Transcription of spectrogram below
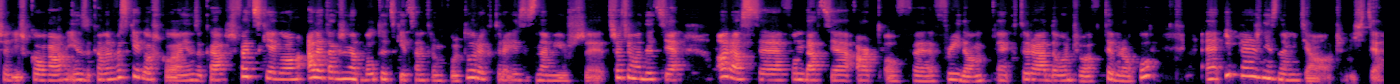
czyli Szkoła Języka Norweskiego, Szkoła Języka Szwedzkiego, ale także Nadbałtyckie Centrum Kultury, które jest z nami już e, trzecią edycję oraz Fundacja Art of Freedom, która dołączyła w tym roku i prężnie z nami działa oczywiście.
